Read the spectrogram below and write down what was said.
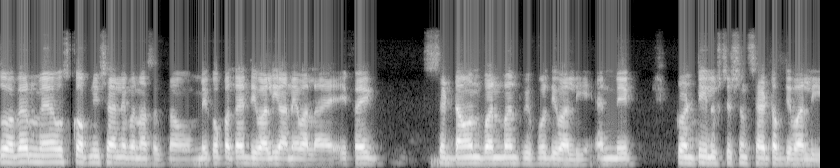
so अगर मैं उसको अपनी स्टाइल में बना सकता हूँ मेरे को पता है दिवाली आने वाला है। If I sit down one month before Diwali and make twenty illustration set of Diwali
